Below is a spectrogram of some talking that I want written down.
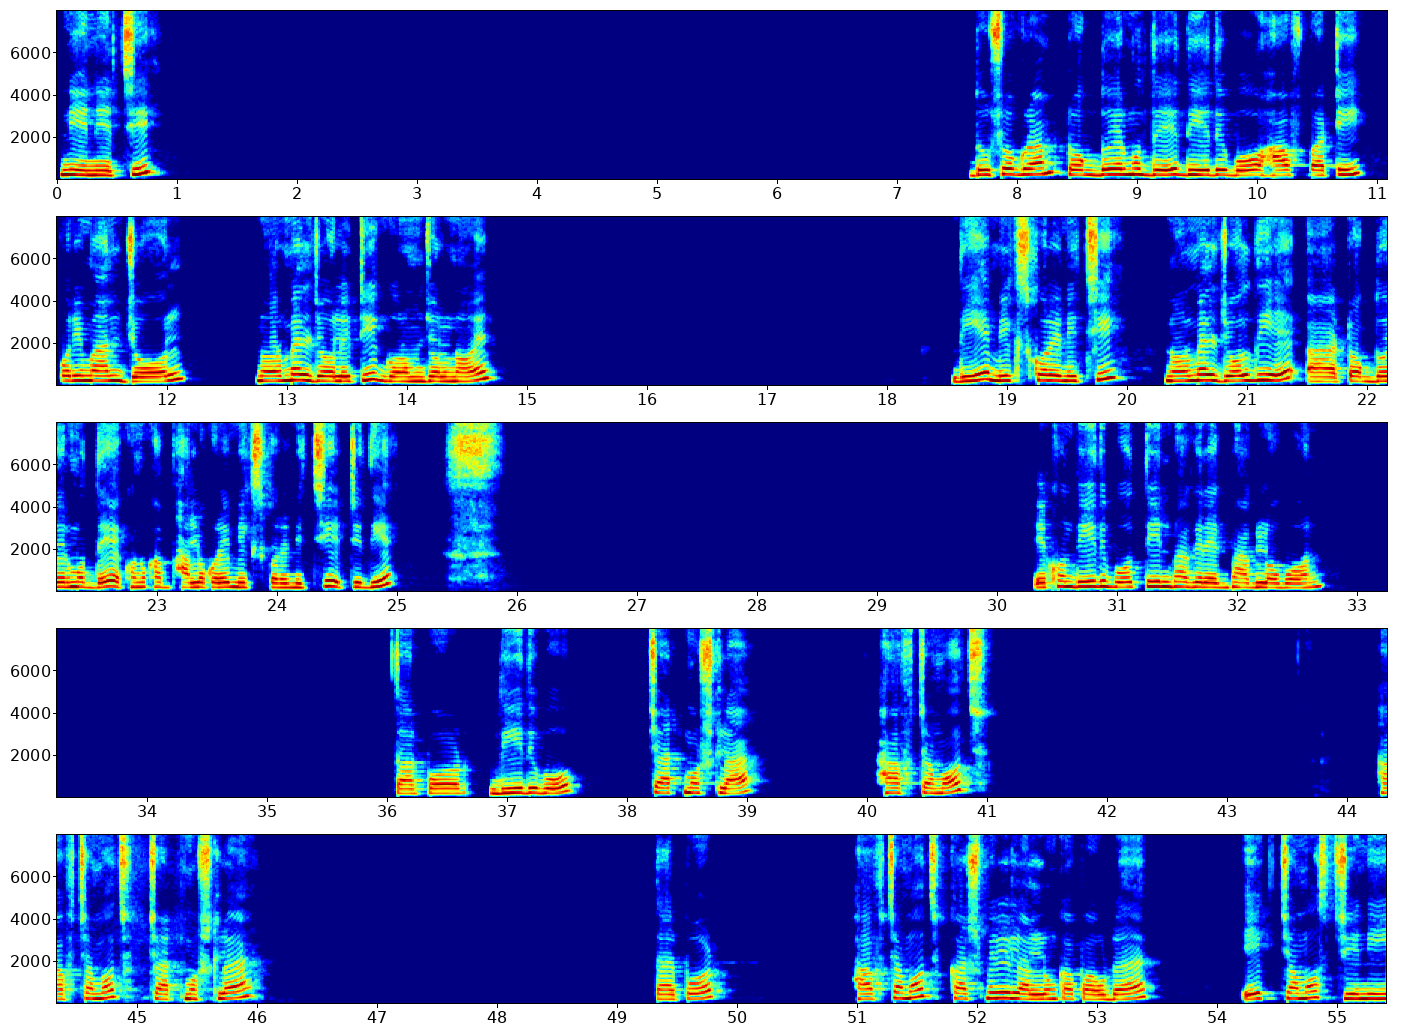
নিয়ে নিচ্ছি দুশো গ্রাম টক দইয়ের মধ্যে দিয়ে দেব হাফ বাটি পরিমাণ জল। নর্মাল জল এটি, গরম জল নয়। দিয়ে মিক্স করে নিচ্ছি। নর্মাল জল দিয়ে টক দইয়ের মধ্যে এখন খুব ভালো করে মিক্স করে নিচ্ছি এটি দিয়ে। এখন দিয়ে দিব তিন ভাগের এক ভাগ লবণ। তারপর দিয়ে দেব চাট মশলা হাফ চামচ। হাফ চামচ চাট মশলা। তারপর হাফ চামচ কাশ্মীরি লাল লঙ্কা পাউডার এক চামচ চিনি।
